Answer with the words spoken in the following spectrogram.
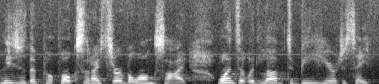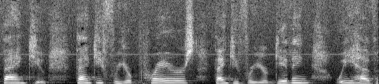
These are the folks that I serve alongside, ones that would love to be here to say thank you. Thank you for your prayers. Thank you for your giving. We have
